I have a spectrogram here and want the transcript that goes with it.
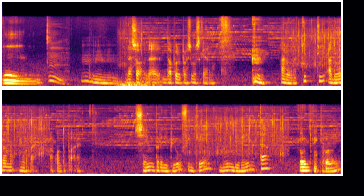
Mm. Mm, Mm, adesso, eh, dopo il prossimo schermo. allora, tutti adorano un re, a quanto pare. Sempre di più finché non diventa. Ok, piccolo. di-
